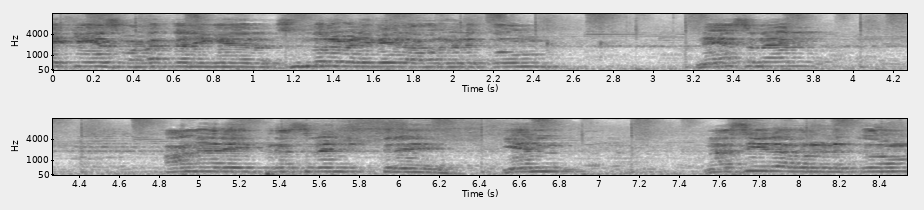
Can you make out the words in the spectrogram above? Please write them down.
ஏகேஎஸ் வழக்கறிஞர் சுந்தரவெளிவேல் அவர்களுக்கும் நேஷனல் ஆனரை பிரசிடென்ட் திரு என். நசீர் அவர்களுக்கும்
